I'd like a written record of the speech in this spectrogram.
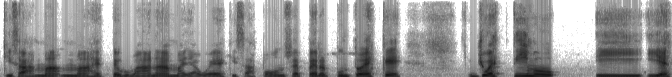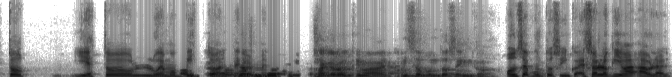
quizás más, más este, urbanas, Mayagüez, quizás Ponce, pero el punto es que yo estimo, y, y esto y esto lo hemos visto anteriormente. la última vez? 11.5. 11.5, eso es lo que iba a hablar.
